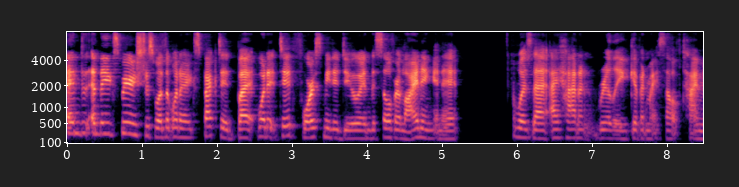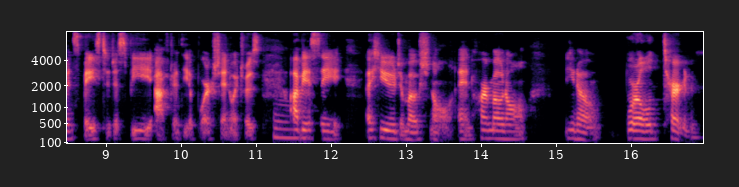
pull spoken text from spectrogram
and and the experience just wasn't what I expected, but what it did force me to do and the silver lining in it was that I hadn't really given myself time and space to just be after the abortion, which was mm. obviously a huge emotional and hormonal, you know, world turn.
